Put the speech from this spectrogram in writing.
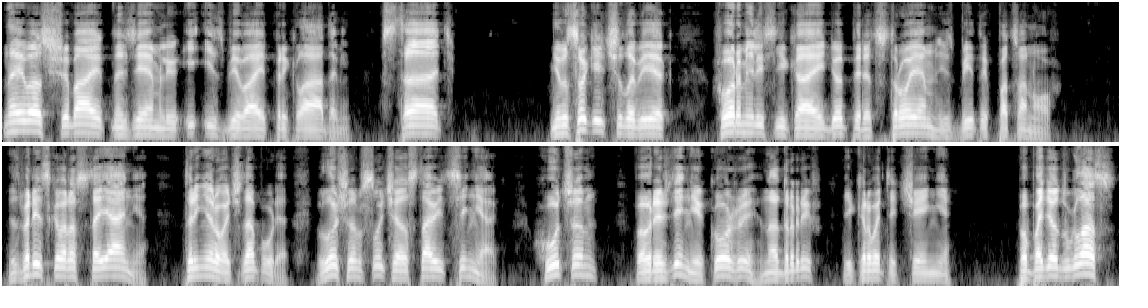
но его сшибает на землю и избивает прикладами. «Встать!» Невысокий человек в форме лесника идет перед строем избитых пацанов. Из близкого расстояния тренировочная пуля в лучшем случае оставит синяк, в худшем — повреждение кожи, надрыв и кровотечение. Попадет в глаз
